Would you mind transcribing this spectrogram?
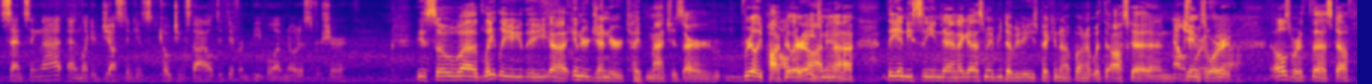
sensing that and like adjusting his coaching style to different people. I've noticed for sure. So uh, lately the uh, intergender type matches are really popular rage, on uh, the indie scene, and I guess maybe WWE's picking up on it with the Asuka and James Ellsworth, Ward. yeah. Ellsworth uh, stuff.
